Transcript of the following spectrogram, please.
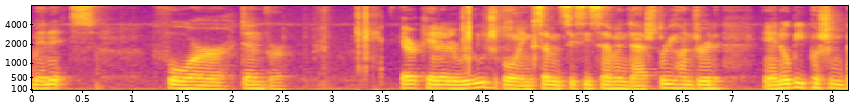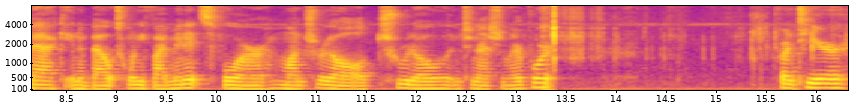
minutes for Denver. Air Canada Rouge, Boeing 767-300, and it'll be pushing back in about 25 minutes for Montreal Trudeau International Airport. Frontier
